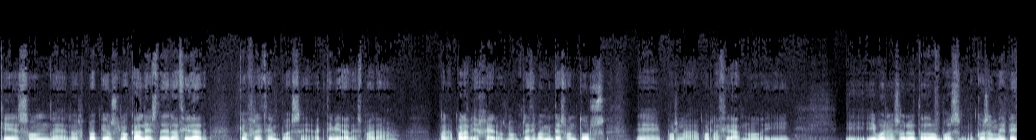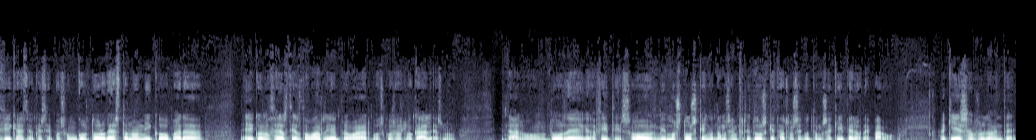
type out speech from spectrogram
que son los propios locales de la ciudad que ofrecen pues eh, actividades para, para, para, viajeros, ¿no? Principalmente son tours por, la, por la ciudad, ¿no? Y, y, bueno, sobre todo, pues cosas muy específicas, yo que sé, pues un tour gastronómico para conocer cierto barrio y probar pues cosas locales, ¿no? o un tour de grafitis, o los mismos tours que encontramos en Free Tours, quizás los encontramos aquí, pero de pago. Aquí es absolutamente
